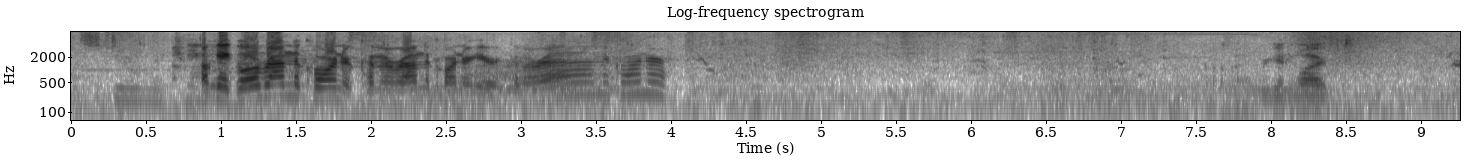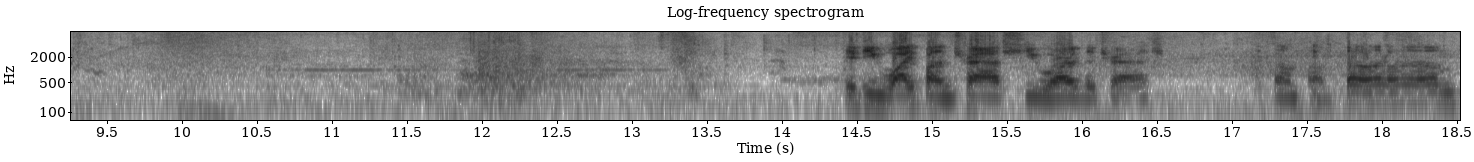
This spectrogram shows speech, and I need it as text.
Let's do retreat. Okay, go around the corner. Come around the corner here. Come around the corner. We're getting wiped. If you wipe on trash, you are the trash. Bum, bum, bum.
